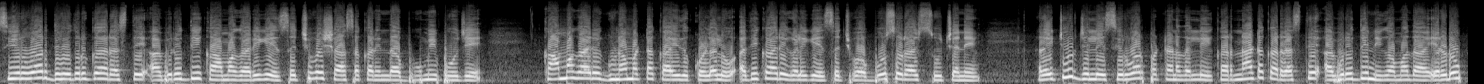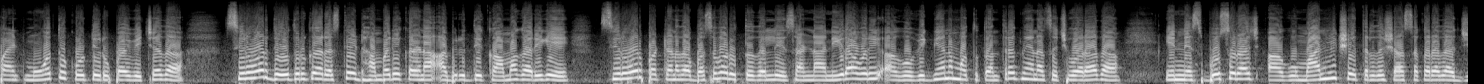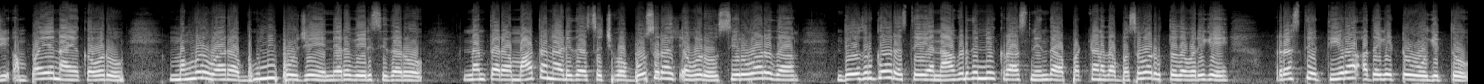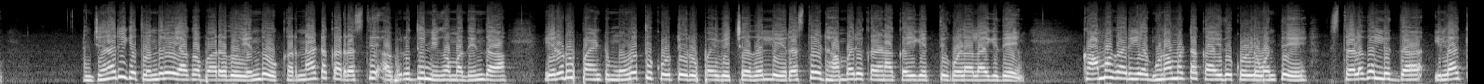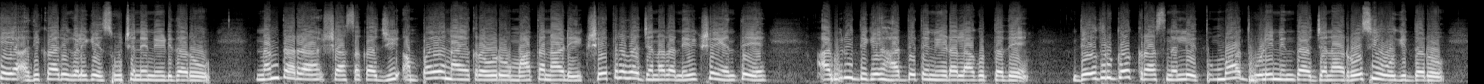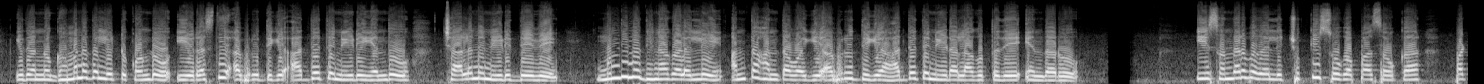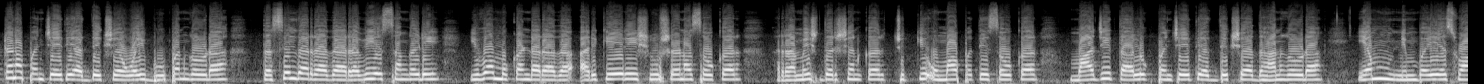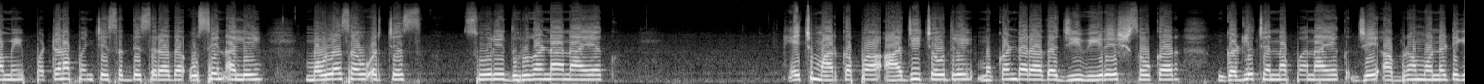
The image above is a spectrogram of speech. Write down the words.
ಸಿರ್ವಾರ್ ದೇವದುರ್ಗ ರಸ್ತೆ ಅಭಿವೃದ್ಧಿ ಕಾಮಗಾರಿಗೆ ಸಚಿವ ಶಾಸಕರಿಂದ ಭೂಮಿ ಪೂಜೆ. ಕಾಮಗಾರಿ ಗುಣಮಟ್ಟ ಕಾಯ್ದುಕೊಳ್ಳಲು ಅಧಿಕಾರಿಗಳಿಗೆ ಸಚಿವ ಬೋಸುರಾಜ್ ಸೂಚನೆ. ರಾಯಚೂರು ಜಿಲ್ಲೆ ಸಿರ್ವಾರ್ ಪಟ್ಟಣದಲ್ಲಿ ಕರ್ನಾಟಕ ರಸ್ತೆ ಅಭಿವೃದ್ಧಿ ನಿಗಮದ ಎರಡು ಪಾಯಿಂಟ್ ಮೂವತ್ತು ಕೋಟಿ ರೂಪಾಯಿ ವೆಚ್ಚದ ಸಿರ್ವಾರ್ ದೇವದುರ್ಗ ರಸ್ತೆ ಡಾಂಬರೀಕರಣ ಅಭಿವೃದ್ಧಿ ಕಾಮಗಾರಿಗೆ ಸಿರ್ವಾರ್ ಪಟ್ಟಣದ ಬಸವ ವೃತ್ತದಲ್ಲಿ ಸಣ್ಣ ನೀರಾವರಿ ಹಾಗೂ ವಿಜ್ಞಾನ ಮತ್ತು ತಂತ್ರಜ್ಞಾನ ಸಚಿವರಾದ ಎನ್ಎಸ್ ಬೋಸರಾಜ್ ಹಾಗೂ ಮಾನ್ವಿ ಕ್ಷೇತ್ರದ ಶಾಸಕರಾದ ಜಿ ಅಂಪಯ್ಯ ನಾಯಕ್ ಅವರು ಮಂಗಳವಾರ ಭೂಮಿ ಪೂಜೆ ನೆರವೇರಿಸಿದರು. ನಂತರ ಮಾತನಾಡಿದ ಸಚಿವ ಬೋಸರಾಜ್ ಅವರು, ಸಿರುವಾರದ ದೇವದುರ್ಗ ರಸ್ತೆಯ ನಾಗಡದನ್ನಿ ಕ್ರಾಸ್ನಿಂದ ಪಟ್ಟಣದ ಬಸವ ವೃತ್ತದವರೆಗೆ ರಸ್ತೆ ತೀರಾ ಹದಗೆಟ್ಟು ಹೋಗಿತ್ತು. ಜನರಿಗೆ ತೊಂದರೆಯಾಗಬಾರದು ಎಂದು ಕರ್ನಾಟಕ ರಸ್ತೆ ಅಭಿವೃದ್ಧಿ ನಿಗಮದಿಂದ ಎರಡು ಪಾಯಿಂಟ್ ಮೂವತ್ತು ಕೋಟಿ ರೂಪಾಯಿ ವೆಚ್ಚದಲ್ಲಿ ರಸ್ತೆ ಡಾಂಬರೀಕರಣ ಕೈಗೆತ್ತಿಕೊಳ್ಳಲಾಗಿದೆ. ಕಾಮಗಾರಿಯ ಗುಣಮಟ್ಟ ಕಾಯ್ದುಕೊಳ್ಳುವಂತೆ ಸ್ಥಳದಲ್ಲಿದ್ದ ಇಲಾಖೆಯ ಅಧಿಕಾರಿಗಳಿಗೆ ಸೂಚನೆ ನೀಡಿದರು. ನಂತರ ಶಾಸಕ ಜಿ. ಅಂಪಯ್ಯ ನಾಯಕರವರು ಮಾತನಾಡಿ, ಕ್ಷೇತ್ರದ ಜನರ ನಿರೀಕ್ಷೆಯಂತೆ ಅಭಿವೃದ್ಧಿಗೆ ಆದ್ಯತೆ ನೀಡಲಾಗುತ್ತದೆ. ದೇವದುರ್ಗ ಕ್ರಾಸ್ನಲ್ಲಿ ತುಂಬಾ ಧೂಳಿನಿಂದ ಜನ ರೋಸಿ ಹೋಗಿದ್ದರು. ಇದನ್ನು ಗಮನದಲ್ಲಿಟ್ಟುಕೊಂಡು ಈ ರಸ್ತೆ ಅಭಿವೃದ್ಧಿಗೆ ಆದ್ಯತೆ ನೀಡಿ ಎಂದು ಚಾಲನೆ ನೀಡಿದ್ದೇವೆ. ಮುಂದಿನ ದಿನಗಳಲ್ಲಿ ಹಂತ ಹಂತವಾಗಿ ಅಭಿವೃದ್ಧಿಗೆ ಆದ್ಯತೆ ನೀಡಲಾಗುತ್ತದೆ ಎಂದರು. ಈ ಸಂದರ್ಭದಲ್ಲಿ ಚುಕ್ಕಿ ಸೂಗಪ್ಪ ಸೌಕರ್ ಪಟ್ಟಣ ಪಂಚಾಯಿತಿ ಅಧ್ಯಕ್ಷ ವೈ ಭೂಪನ್ಗೌಡ, ತಹಸೀಲ್ದಾರರಾದ ರವಿ ಎಸ್ ಅಂಗಡಿ, ಯುವ ಮುಖಂಡರಾದ ಅರಿಕೇರಿ ಶಿವಶರಣ ಸೌಕರ್, ರಮೇಶ್ ದರ್ಶನ್ಕರ್, ಚುಕ್ಕಿ ಉಮಾಪತಿ ಸೌಕರ್, ಮಾಜಿ ತಾಲೂಕ್ ಪಂಚಾಯಿತಿ ಅಧ್ಯಕ್ಷ ಧಾನಗೌಡ, ಎಂ ನಿಂಬಯ್ಯ ಸ್ವಾಮಿ, ಪಟ್ಟಣ ಪಂಚಾಯತ್ ಸದಸ್ಯರಾದ ಹುಸೇನ್ ಅಲಿ, ಮೌಲಾಸಾವ್ ಅರ್ಚಸ್, ಸೂರಿ ದುರ್ಗಣ್ಣ ನಾಯಕ್ ಎಚ್ ಮಾರ್ಕಪ್ಪ ಆಜಿ ಚೌಧರಿ ಮುಖಂಡರಾದ G Veeresh Sowkar Gadlu Chennappa Nayak J Abraham ಹೊನ್ನಟಿಗೆ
